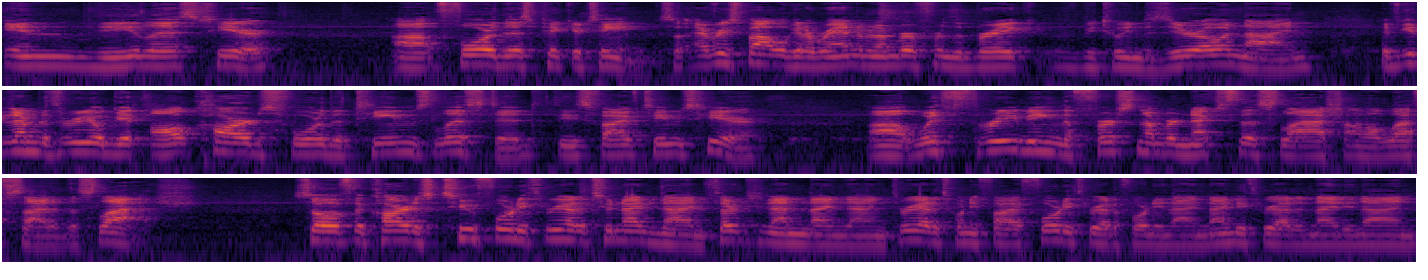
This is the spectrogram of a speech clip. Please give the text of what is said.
in the list here uh, for this pick your team. So every spot will get a random number from the break between 0 and 9. If you get number 3, you'll get all cards for the teams listed, these five teams here, uh, with 3 being the first number next to the slash on the left side of the slash. So if the card is 243 out of 299, 13 out of 99, 3 out of 25, 43 out of 49, 93 out of 99,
